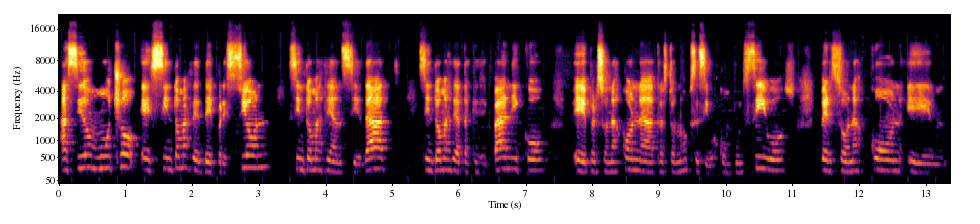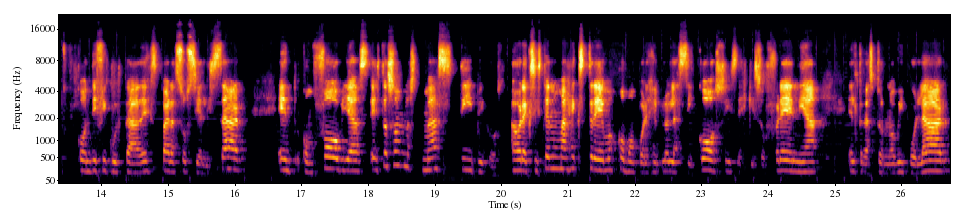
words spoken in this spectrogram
ha sido mucho eh, síntomas de depresión, síntomas de ansiedad, síntomas de ataques de pánico, eh, personas con ah, trastornos obsesivos compulsivos, personas con, eh, con dificultades para socializar, con fobias. Estos son los más típicos. Ahora existen más extremos como por ejemplo la psicosis, esquizofrenia, el trastorno bipolar,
